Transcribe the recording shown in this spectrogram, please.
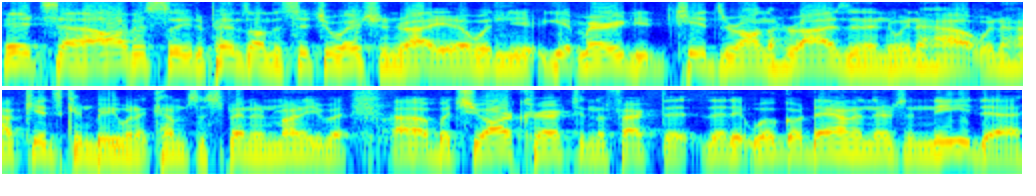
it's uh, obviously depends on the situation, right? You know, when you get married, your kids are on the horizon, and we know how we know how kids can be when it comes to spending money. But uh, but you are correct in the fact that, that it will go down, and there's a need. Uh,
